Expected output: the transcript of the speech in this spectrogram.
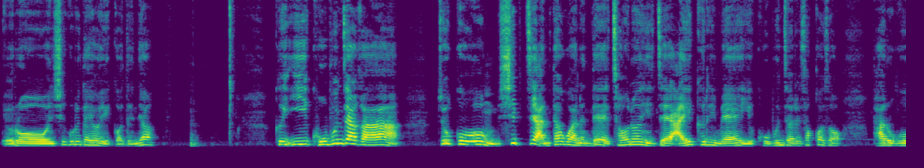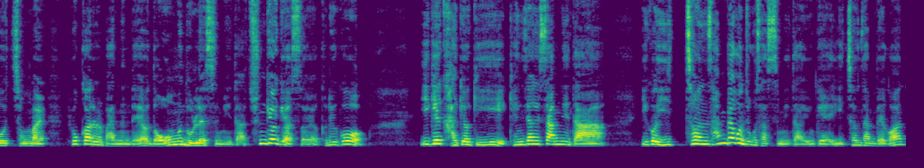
이런 식으로 되어 있거든요. 그 이 고분자가 조금 쉽지 않다고 하는데 저는 이제 아이크림에 이 고분자를 섞어서 바르고 정말 효과를 봤는데요. 너무 놀랐습니다. 충격이었어요. 그리고 이게 가격이 굉장히 쌉니다. 이거 2,300원 주고 샀습니다. 이게 2,300원.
